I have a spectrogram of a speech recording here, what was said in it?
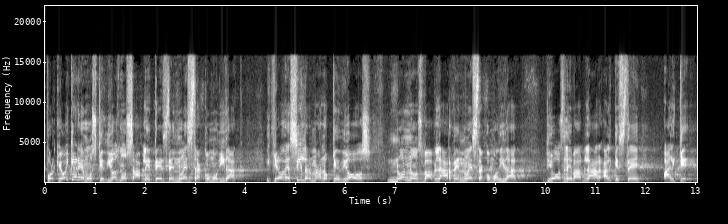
Porque hoy queremos que Dios nos hable desde nuestra comodidad. Y quiero decirle, hermano, que Dios no nos va a hablar de nuestra comodidad. Dios le va a hablar al que esté al que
